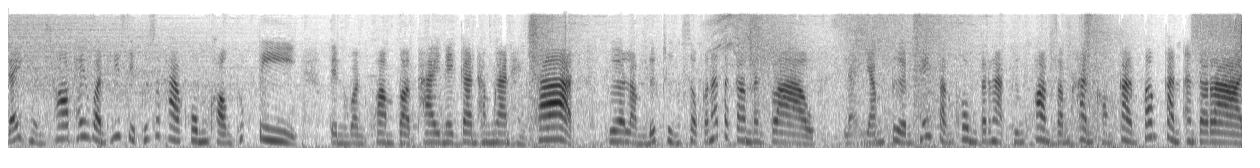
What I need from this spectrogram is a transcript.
ได้เห็นชอบให้วันที่ 10 พฤษภาคมของทุกปี เป็นวันความปลอดภัยในการทำงานแห่งชาติ เพื่อลำลึกถึงโศกนาฏกรรมดังกล่าว และย้ำเตือนให้สังคมตระหนักถึงความสำคัญของการป้องกันอันตราย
